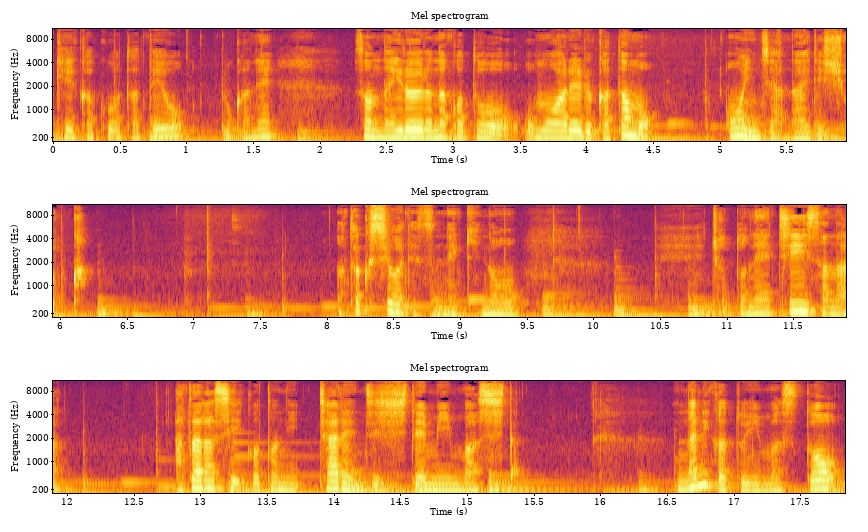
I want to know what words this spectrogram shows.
計画を立てようとかね。そんないろいろなことを思われる方も多いんじゃないでしょうか。私はですね昨日、ちょっとね小さな新しいことにチャレンジしてみました。何かと言いますと、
